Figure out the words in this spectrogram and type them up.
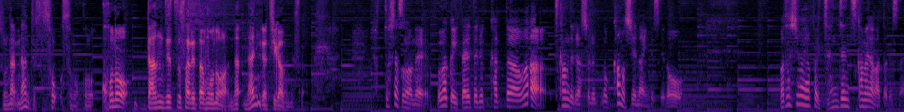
そのななんていうんですか、そ、その、この、この断絶されたものはな、何が違うんですか？ひょっとしたらそのね、うまくいかれてる方は掴んでらっしゃるのかもしれないんですけど、私はやっぱり全然掴めなかったですね。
